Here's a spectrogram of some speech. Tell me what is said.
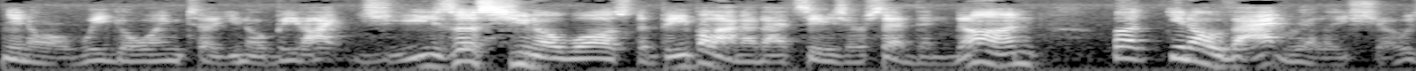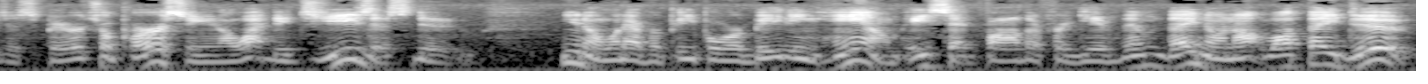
You know, are we going to, you know, be like Jesus, you know, was to people? I know that's easier said than done, but, you know, that really shows a spiritual person. You know, what did Jesus do? You know, whenever people were beating him, he said, Father, forgive them. They know not what they do.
